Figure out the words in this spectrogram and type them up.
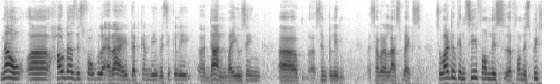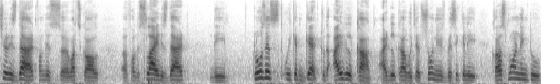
Now, uh, how does this formula arrive that can be basically uh, done by using uh, simply several aspects. So, what you can see from this uh, from this picture is that from this uh, what is called from the slide is that the closest we can get to the ideal curve, ideal curve which I have shown you is basically corresponding to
